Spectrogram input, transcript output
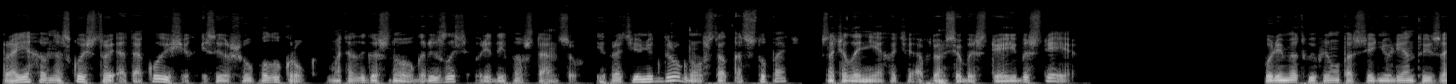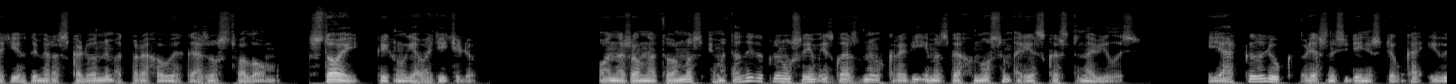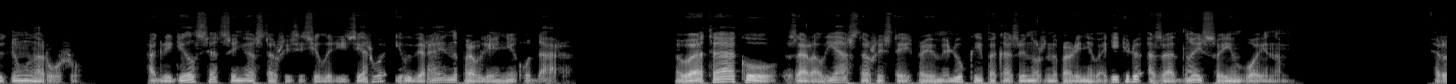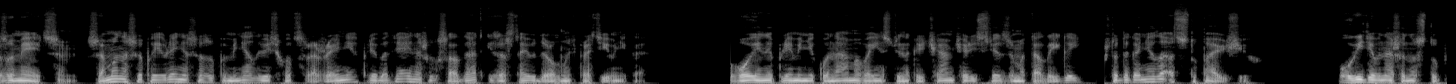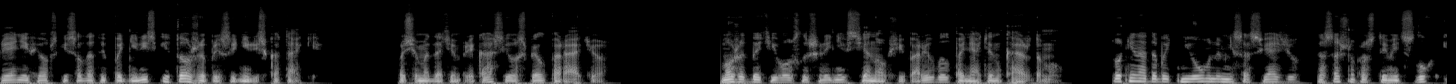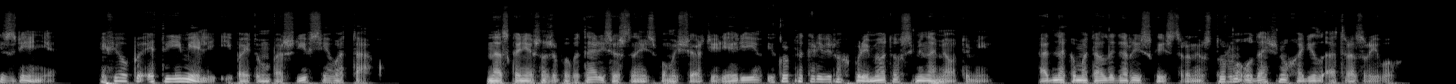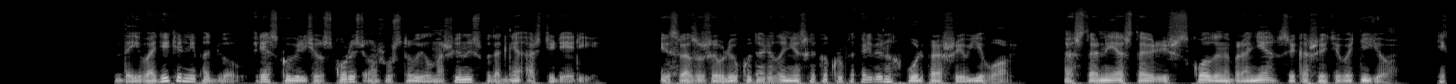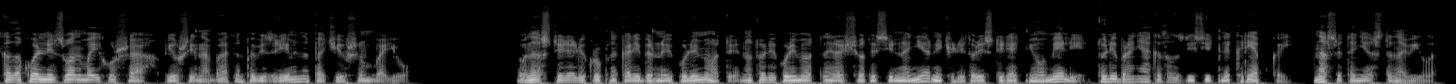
Проехав насквозь строй атакующих и совершив полукруг, мотолыга снова вгрызлась в ряды повстанцев, и противник дрогнул, стал отступать. Сначала нехотя, а потом все быстрее и быстрее. Пулемет выплюнул последнюю ленту и затих дымя раскаленным от пороховых газов стволом. «Стой!» — крикнул я водителю. Он нажал на тормоз, и мотолыга, клюнул своим изгазанным в крови и мозгах носом, резко остановилась. Я открыл люк, влез на сиденье стрелка и выглянул наружу. Огляделся, оценивая оставшиеся силы резерва и выбирая направление удара. «В атаку!» — заорал я, оставшись стоять в проеме люка и показывая нужное направление водителю, а заодно и своим воинам. Разумеется, само наше появление сразу поменяло весь ход сражения, приободряя наших солдат и заставив дрогнуть противника. Воины племени Кунама воинственно крича мчались вслед за мотолыгой, что догоняло отступающих. Увидев наше наступление, эфиопские солдаты поднялись и тоже присоединились к атаке. Впрочем, отдать им приказ я успел по радио. Может быть, его услышали не все, но общий порыв был понятен каждому. Тут не надо быть ни умным, ни со связью, достаточно просто иметь слух и зрение, Эфиопы это имели, и поэтому пошли все в атаку. Нас, конечно же, попытались остановить с помощью артиллерии и крупнокалиберных пулеметов с минометами. Однако мотолыга рыска из стороны в сторону удачно уходил от разрывов. Да и водитель не подвел. Резко увеличив скорость, он шустро вывел машину из-под огня артиллерии. И сразу же в люк ударило несколько крупнокалиберных пуль, прошив его. Остальные оставили лишь сколы на броне, срикошетив от нее. И колокольный звон в моих ушах, пивший набатом по безвременно почившим бою. В нас стреляли крупнокалиберные пулеметы, но то ли пулеметные расчеты сильно нервничали, то ли стрелять не умели, то ли броня оказалась действительно крепкой. Нас это не остановило.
